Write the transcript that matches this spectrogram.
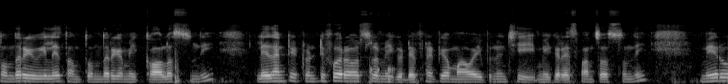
తొందరగా వీలైతే అంత తొందరగా మీకు కాల్ వస్తుంది. లేదంటే ట్వంటీ ఫోర్ అవర్స్లో మీకు డెఫినెట్గా మా వైపు నుంచి మీకు రెస్పాన్స్ వస్తుంది. మీరు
